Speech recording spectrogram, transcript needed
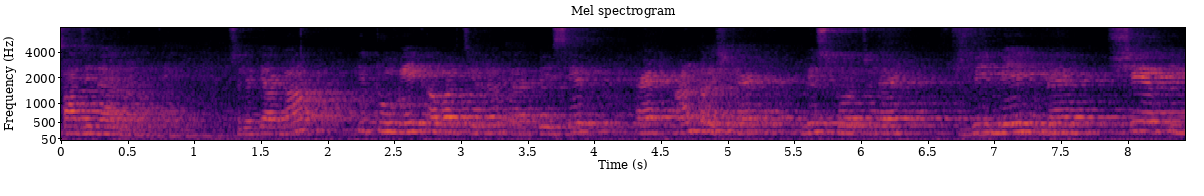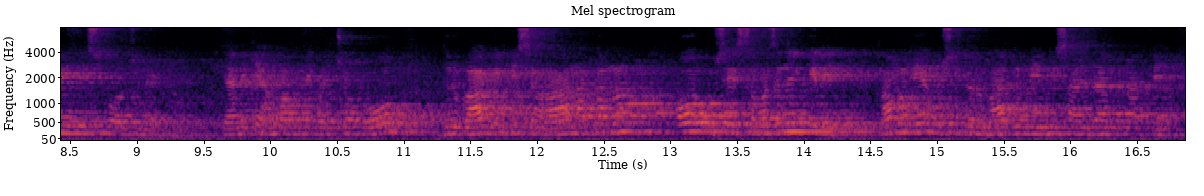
साझेदार बनाते हैं। उसने क्या कहा कि to make our children appreciate and understand misfortunate we make them share in misfortunate यानी कि हम अपने बच्चों को दुर्भाग्य की सराहना करना और उसे समझने के लिए हम उन्हें उस दुर्भाग्य में भी साझेदार बनाते हैं।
